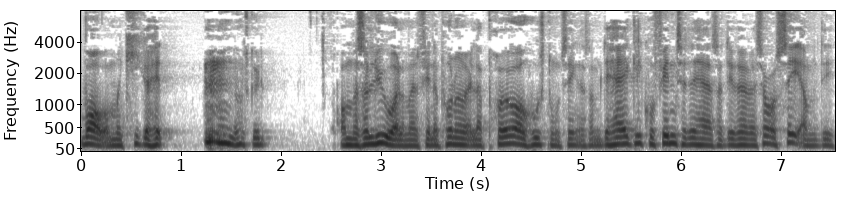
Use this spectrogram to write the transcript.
hvor, hvor man kigger hen, undskyld, om man så lyver, eller man finder på noget, eller prøver at huske nogle ting. Og sådan. Men det har jeg ikke lige kunne finde til det her, så det vil være sjovt at se, om det,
